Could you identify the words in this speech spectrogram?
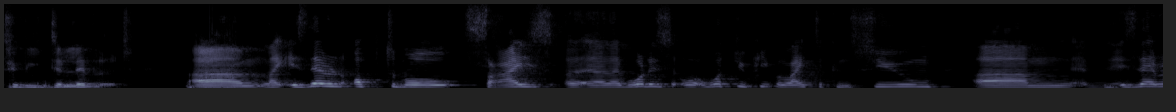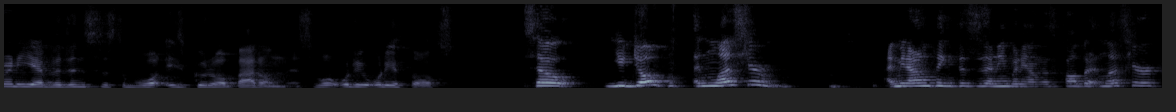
to be delivered, um, like is there an optimal size? Uh, uh like what is what do people like to consume? Um, is there any evidence as to what is good or bad on this? What what are, what are your thoughts? So you don't, unless you're, I mean, I don't think this is anybody on this call, but unless you're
